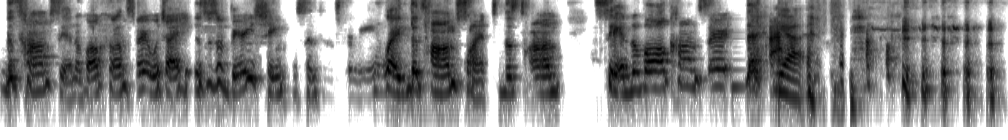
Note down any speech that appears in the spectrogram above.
the Tom Sandoval concert, which I this was a very shameful sentence for me. Like the Tom San- the Tom Sandoval concert. That Yeah.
